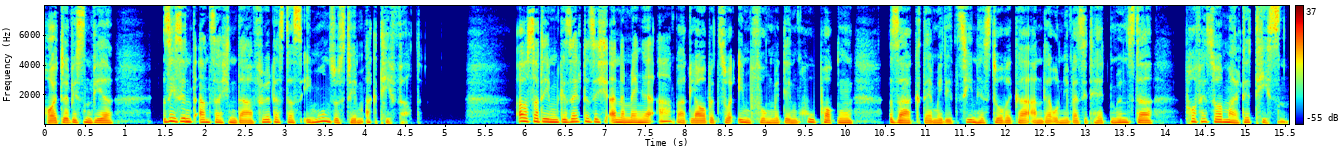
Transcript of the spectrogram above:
Heute wissen wir, sie sind Anzeichen dafür, dass das Immunsystem aktiv wird. Außerdem gesellte sich eine Menge Aberglaube zur Impfung mit den Kuhpocken, sagt der Medizinhistoriker an der Universität Münster, Professor Malte Thiessen.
